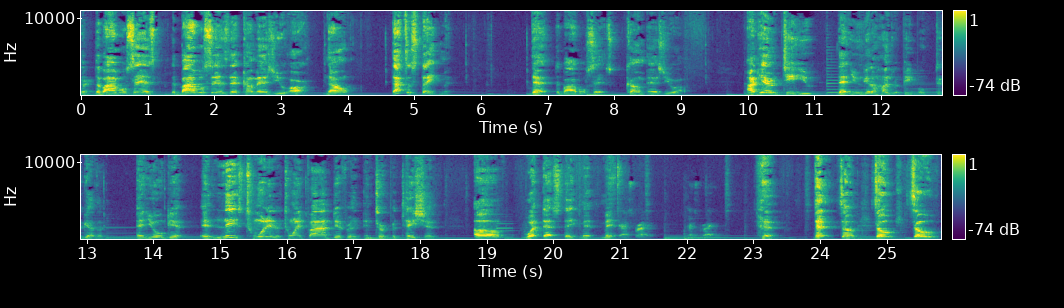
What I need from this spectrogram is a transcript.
The, the Bible says the Bible says that come as you are. Now, that's a statement that the Bible says, come as you are. I guarantee you that you can get a hundred people together and you'll get at least 20 to 25 different interpretation of what that statement meant. That's right. That's right. that so so so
